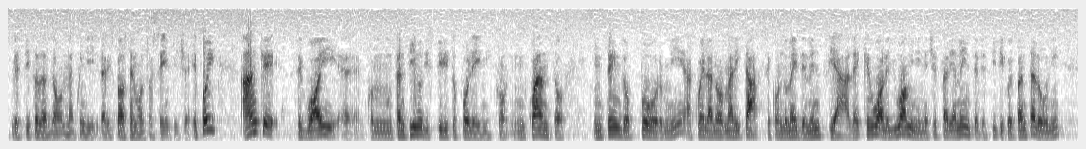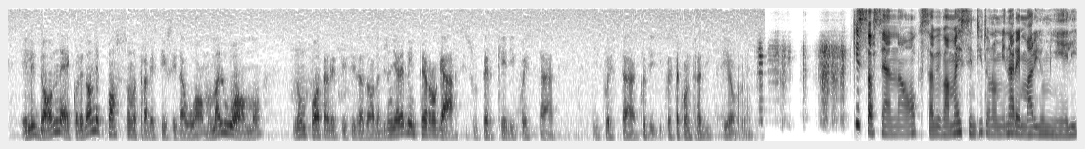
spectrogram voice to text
vestito da donna, quindi la risposta è molto semplice. E poi anche, se vuoi, eh, con un tantino di spirito polemico, in quanto intendo oppormi a quella normalità, secondo me demenziale, che vuole gli uomini necessariamente vestiti coi pantaloni e le donne, ecco, le donne possono travestirsi da uomo, ma l'uomo non può travestirsi da donna. Bisognerebbe interrogarsi sul perché di questa, di questa, così, di questa contraddizione. Chissà se Anna Ox aveva mai sentito nominare Mario Mieli,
